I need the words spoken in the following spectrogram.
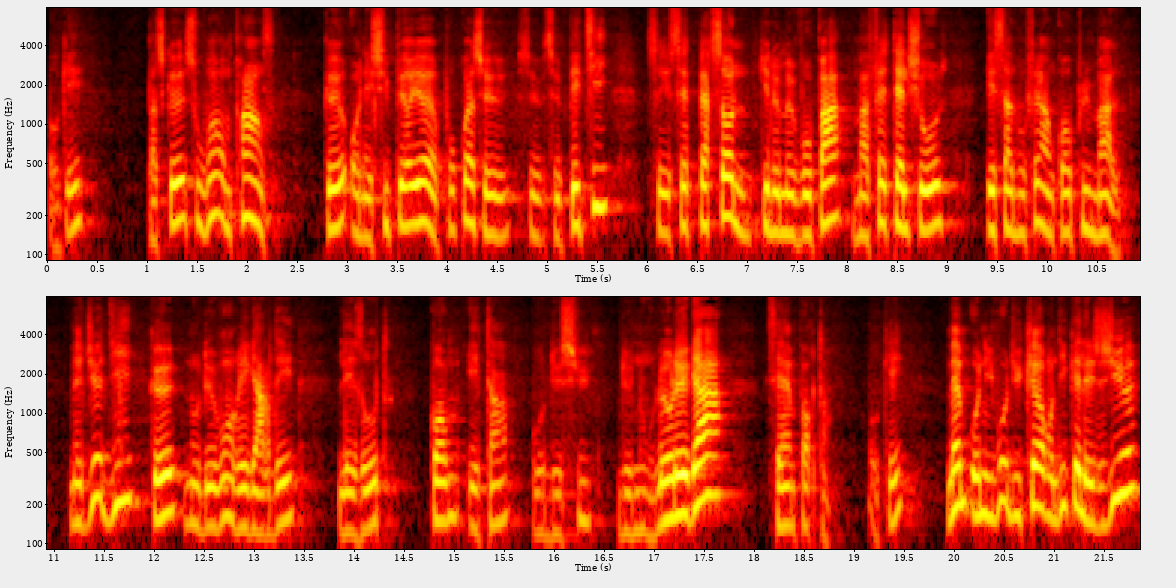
OK? Parce que souvent on pense qu'on est supérieur. Pourquoi ce, ce, petit, cette personne qui ne me vaut pas m'a fait telle chose et ça nous fait encore plus mal? Mais Dieu dit que nous devons regarder les autres comme étant au-dessus de nous. Le regard, c'est important. OK? Même au niveau du cœur, on dit que les yeux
